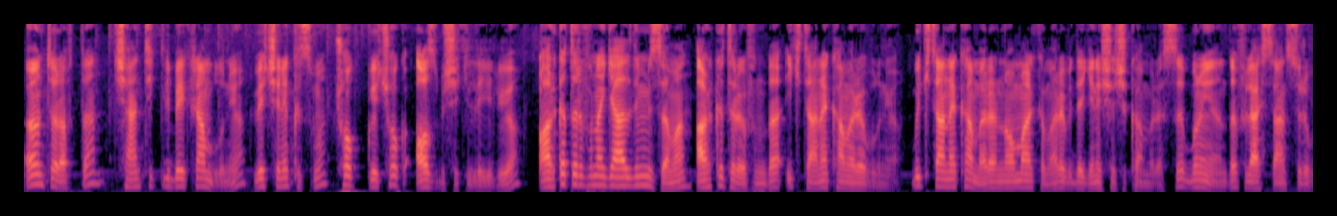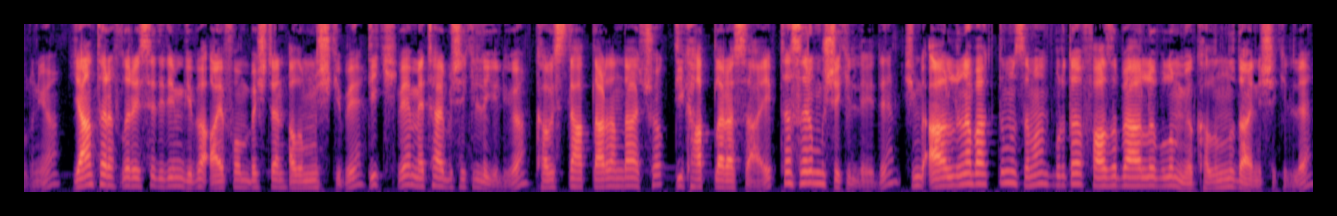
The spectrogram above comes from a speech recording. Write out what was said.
Ön taraftan çentikli bir ekran bulunuyor ve çene kısmı çok ve çok az bir şekilde geliyor. Arka tarafına geldiğimiz zaman arka tarafında iki tane kamera bulunuyor. Bu iki tane kamera normal kamera bir de geniş açı kamerası. Bunun yanında flash sensörü bulunuyor. Yan tarafları ise dediğim gibi iPhone 5'ten alınmış gibi dik ve metal bir şekilde geliyor. Kavisli hatlardan daha çok dik hatlara sahip. Tasarım bu şekildeydi. Şimdi ağırlığına baktığımız zaman burada fazla bir ağırlığı bulunmuyor. Kalınlığı da aynı şekilde.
